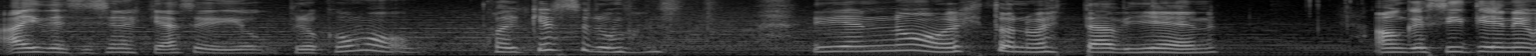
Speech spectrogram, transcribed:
Hay decisiones que hace que digo, pero ¿cómo cualquier ser humano diría, no, esto no está bien? Aunque sí tiene,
